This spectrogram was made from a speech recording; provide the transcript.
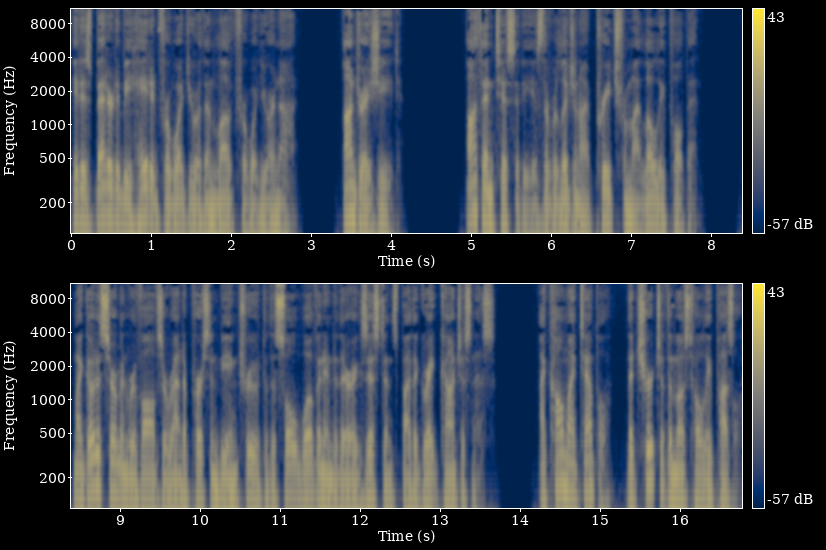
It is better to be hated for what you are than loved for what you are not. Andre Gide. Authenticity is the religion I preach from my lowly pulpit. My go to sermon revolves around a person being true to the soul woven into their existence by the great consciousness. I call my temple, the Church of the Most Holy Puzzle.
